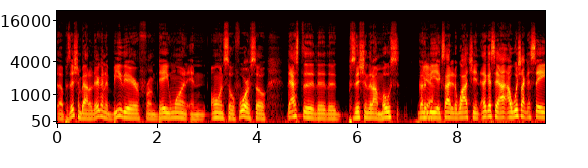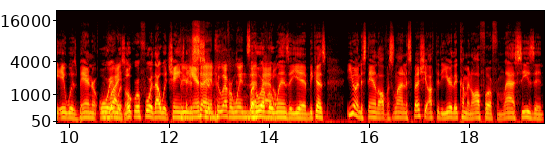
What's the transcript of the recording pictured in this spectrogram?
uh, position battle, they're going to be there from day one and on so forth. So that's the the the position that I'm most gonna Yeah. be excited to watch. And like I said, I, I wish I could say it was Banner or Right. it was Okorafor. That would change You're the just answer. saying whoever wins But whoever battle. wins it, yeah, because you understand the offensive line, especially after the year they're coming off of from last season.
